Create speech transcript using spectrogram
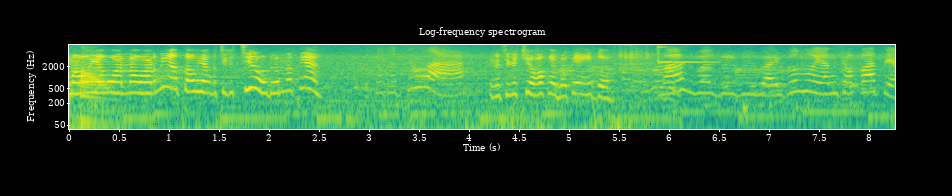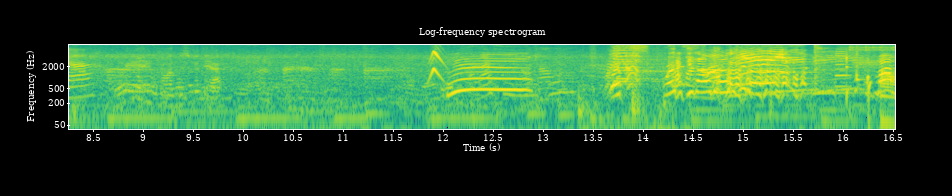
Mau yang warna-warni atau yang kecil-kecil donatnya? Itu kedua. Yang kecil-kecil, oke berarti yang itu. Mas buat bibi Michael mau yang coklat ya. Wuh. Kasih tahu dong. Mam,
